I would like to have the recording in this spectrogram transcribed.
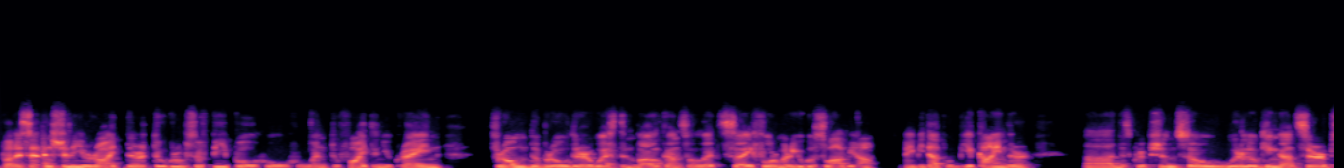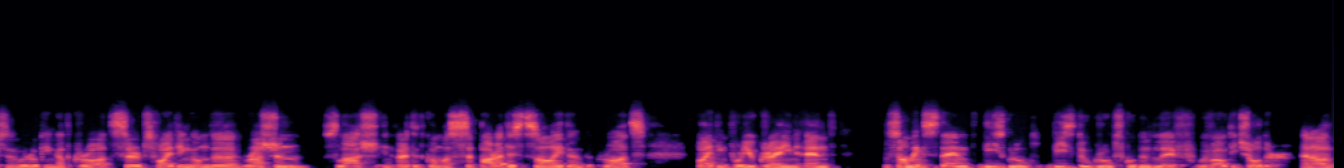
But essentially, you're right. There are two groups of people who, who went to fight in Ukraine from the broader Western Balkans, or let's say former Yugoslavia. Maybe that would be a kinder uh, description. So we're looking at Serbs and we're looking at Croats. Serbs fighting on the Russian slash inverted commas separatist side, and the Croats fighting for Ukraine. And to some extent, these groups, these two groups couldn't live without each other. And I'll,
